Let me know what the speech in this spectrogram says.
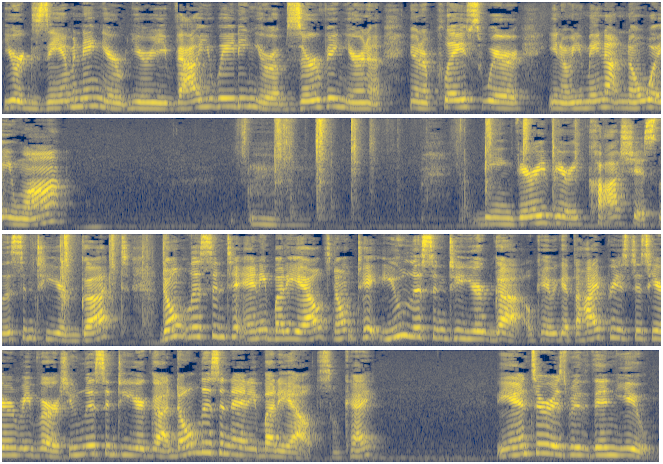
You're examining you're you're evaluating you're observing you're in a you're in a place where you know you may not know what you want. Mm. Being very, very cautious. Listen to your gut. Don't listen to anybody else. Don't take, you listen to your gut. Okay, we get the high priestess here in reverse. You listen to your gut. Don't listen to anybody else. Okay? The answer is within you.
